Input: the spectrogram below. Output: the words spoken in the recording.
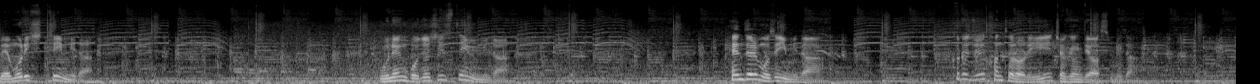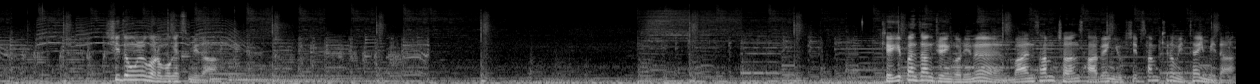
메모리 시트입니다. 운행 보조 시스템입니다. 핸들 모습입니다. 크루즈 컨트롤이 적용되었습니다. 시동을 걸어보겠습니다. 계기판상 주행거리는 13,463km입니다.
